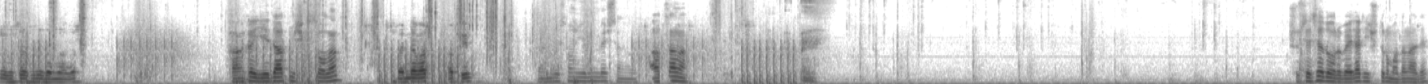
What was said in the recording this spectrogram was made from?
Öbür tarafta da adamlar var. Kanka 7.62'si olan Bende var. Atayım. Bende son 25 tane var. Atsana. Şu sese doğru beyler hiç durmadan hadi.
